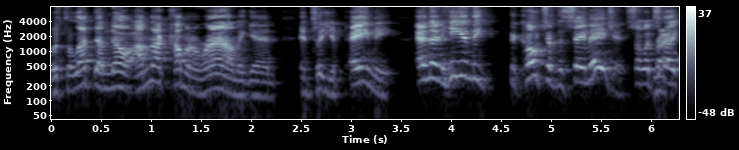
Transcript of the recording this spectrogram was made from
was to let them know I'm not coming around again until you pay me. And then he and the the coach have the same agent. So it's right. like,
